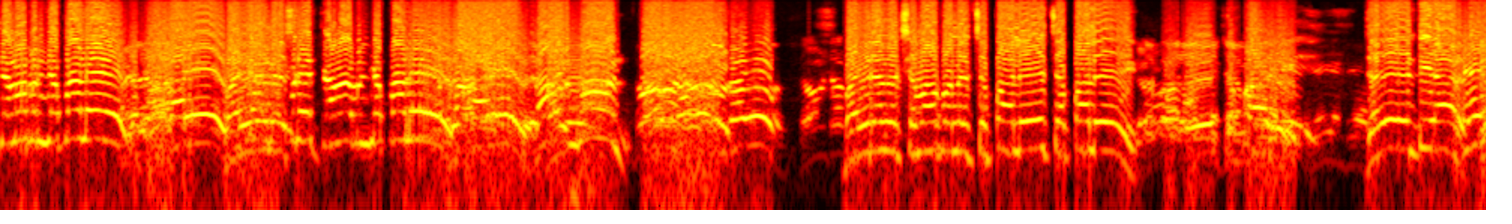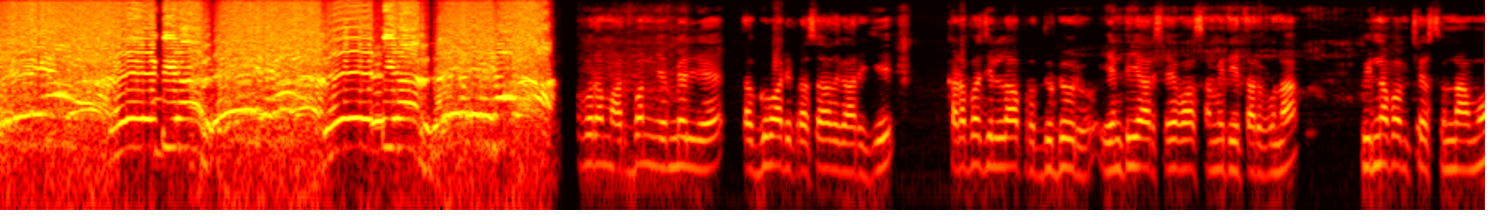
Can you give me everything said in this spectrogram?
క్షమాపణ చెప్పాలి. ఇప్పుడే క్షమాపణ చెప్పాలి. బహిరంగ క్షమాపణ చెప్పాలి చెప్పాలి. జై ఎన్టీఆర్. జై ఎన్టీఆర్. జై ఎన్టీఆర్. పురం అర్బన్ ఎమ్మెల్యే దగ్గుబాటి ప్రసాద్ గారికి కడప జిల్లా ప్రొద్దుటూరు ఎన్టీఆర్ సేవా సమితి తరఫున విన్నపం చేస్తున్నాము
